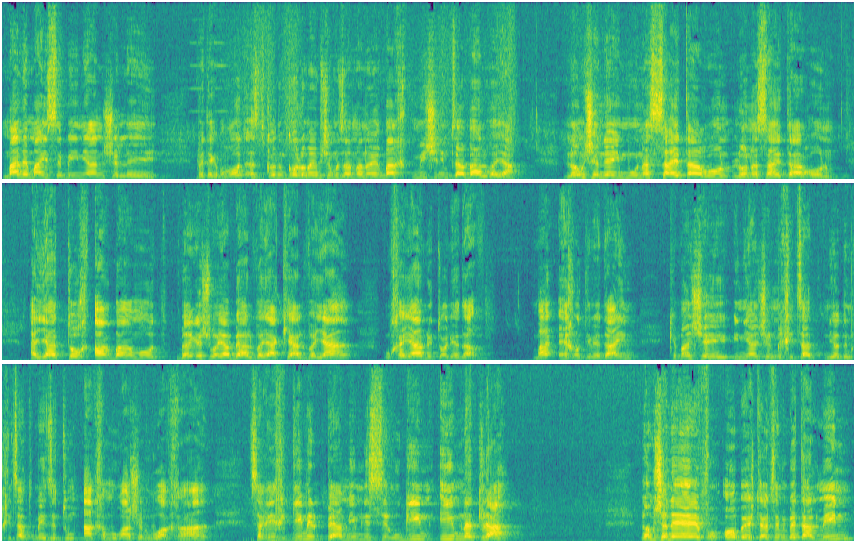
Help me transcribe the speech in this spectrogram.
מה למעשה בעניין של אה, בית הקברות? אז קודם כל אומר בשם זלמן נוירבך, מי שנמצא בהלוויה. לא משנה אם הוא נשא את הארון, לא נשא את הארון, היה תוך ארבע אמות, ברגע שהוא היה בהלוויה כהלוויה, הוא חייב ליטול ידיו. מה, איך נוטלים ידיים? כיוון שעניין של מחיצת, להיות במחיצת מת זה טומאה חמורה של רוח רעה, צריך ג' פעמים לסירוגין עם נטלה. לא משנה איפה, או כשאתה יוצא מבית העלמין,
